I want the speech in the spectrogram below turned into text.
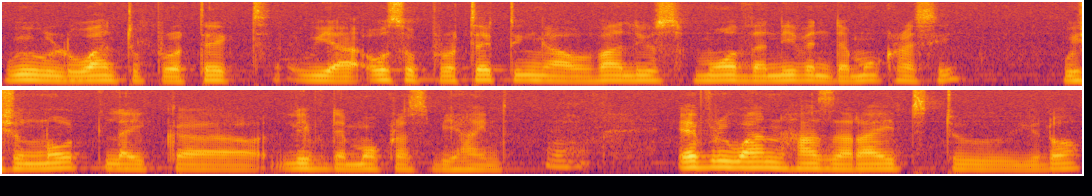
we would want to protect, we are also protecting our values more than even democracy. We should not like uh, leave democracy behind. Mhm. Everyone has a right to, you know,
